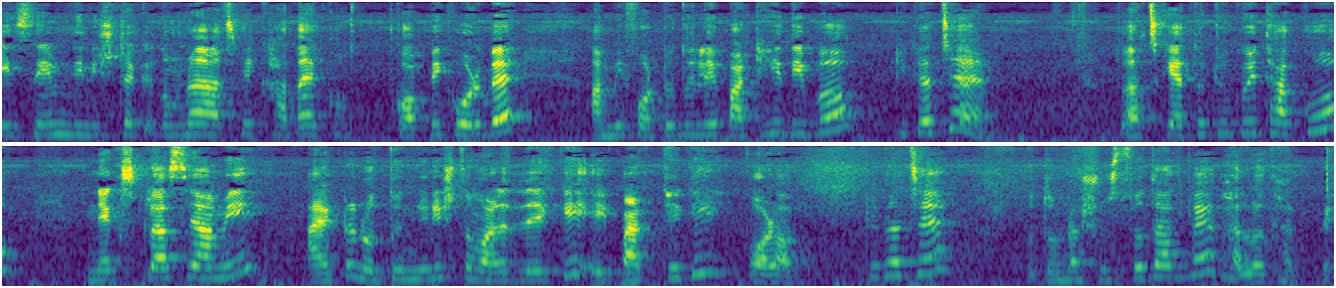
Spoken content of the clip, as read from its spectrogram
এই সেম জিনিসটাকে তোমরা আজকে খাতায় কপি করবে। আমি ফটো তুলে পাঠিয়ে দিব, ঠিক আছে? তো আজকে এতটুকুই থাকুক। নেক্সট ক্লাসে আমি আরেকটা নতুন জিনিস তোমাদেরকে এই পার্ট থেকেই করাবো, ঠিক আছে? তো তোমরা সুস্থ থাকবে, ভালো থাকবে।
